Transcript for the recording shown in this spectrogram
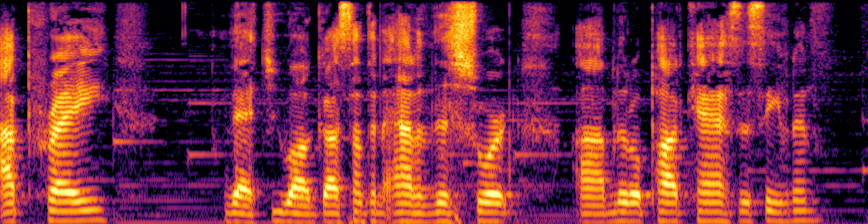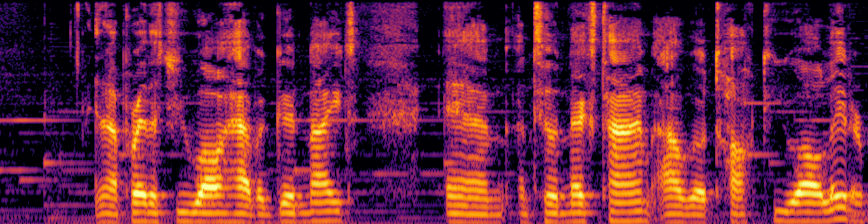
I pray that you all got something out of this short um, little podcast this evening. And I pray that you all have a good night. And until next time, I will talk to you all later.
